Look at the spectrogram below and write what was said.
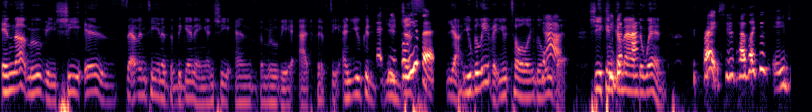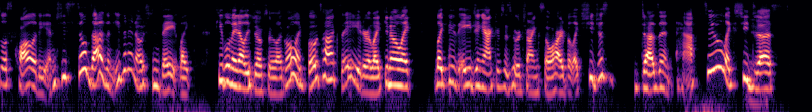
In that movie, she is 17 at the beginning and she ends the movie at 50 and you could And you, you just believe it. Yeah, you believe it. You totally believe Yeah. it. She can She command a has- win. right. She just has like this ageless quality, and she still does. And even in Ocean's Eight, like people made all these jokes. They're like, "Oh, like Botox Eight, or like you know, like like these aging actresses who are trying so hard, but like she just doesn't have to. Like she Yeah. just,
